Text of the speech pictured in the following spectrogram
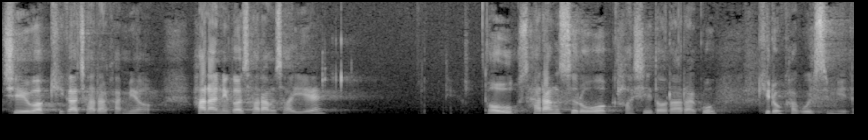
지혜와 키가 자라가며 하나님과 사람 사이에 더욱 사랑스러워 가시더라라고 기록하고 있습니다.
